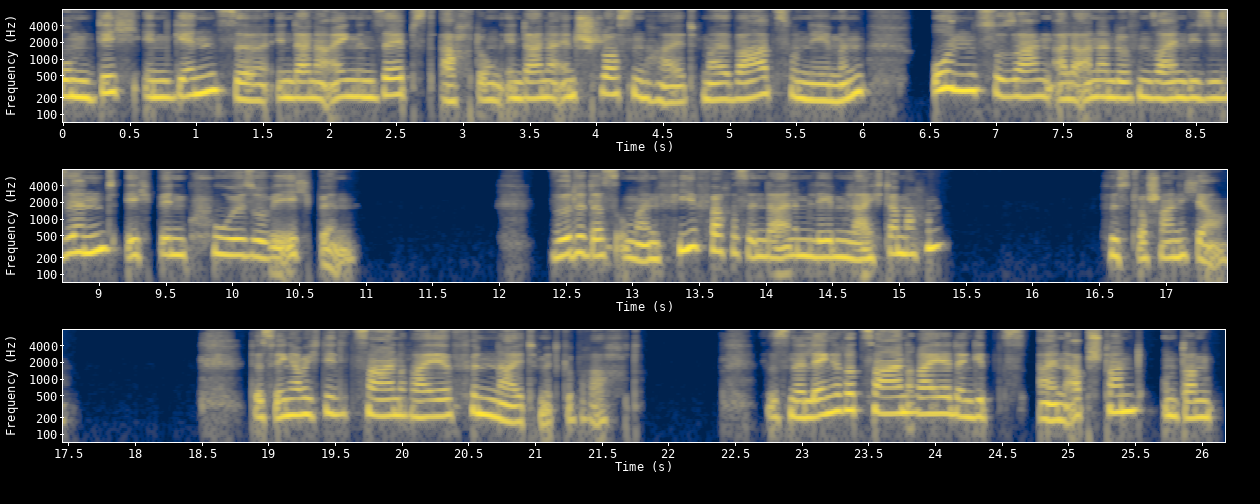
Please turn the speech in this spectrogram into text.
um dich in Gänze, in deiner eigenen Selbstachtung, in deiner Entschlossenheit mal wahrzunehmen und zu sagen, alle anderen dürfen sein, wie sie sind, ich bin cool, so wie ich bin. Würde das um ein Vielfaches in deinem Leben leichter machen? Höchstwahrscheinlich ja. Deswegen habe ich dir die Zahlenreihe für Neid mitgebracht. Es ist eine längere Zahlenreihe, dann gibt es einen Abstand und dann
